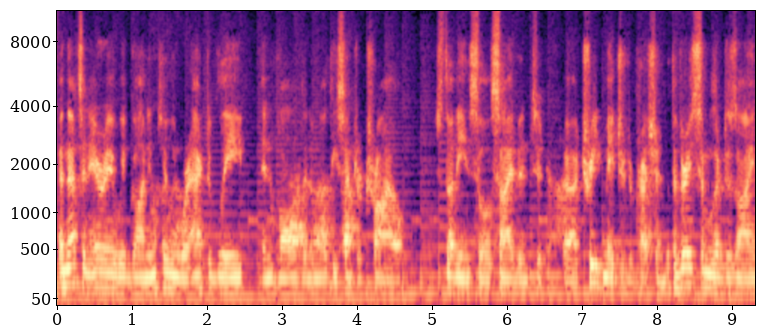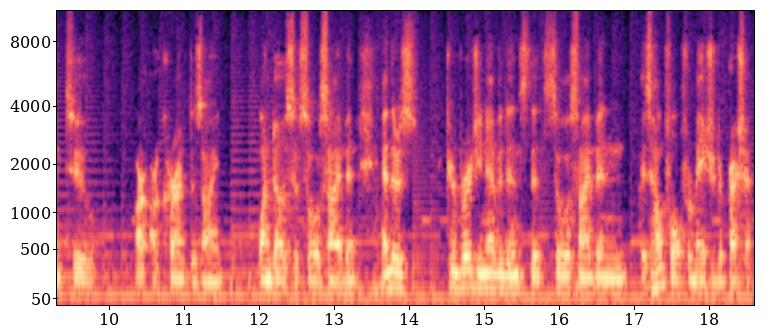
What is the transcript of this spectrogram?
And that's an area we've gone into, and we're actively involved in a multi center trial studying psilocybin to uh, treat major depression with a very similar design to our, our current design one dose of psilocybin. And there's converging evidence that psilocybin is helpful for major depression.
